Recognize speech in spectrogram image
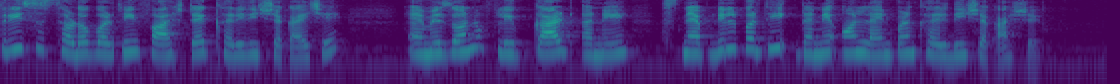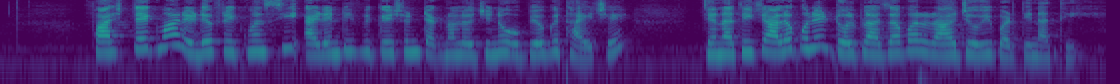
ત્રીસ સ્થળો પરથી ફાસ્ટેગ ખરીદી શકાય છે. એમેઝોન, ફ્લિપકાર્ટ અને સ્નેપડીલ પરથી તેને ઓનલાઈન પણ ખરીદી શકાશે. ફાસ્ટેગમાં રેડિયો ફ્રીક્વન્સી આઈડેન્ટિફિકેશન ટેકનોલોજીનો ઉપયોગ થાય છે. જેનાથી ચાલકોને ટોલ પ્લાઝા પર રાહ જોવી પડતી નથી.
